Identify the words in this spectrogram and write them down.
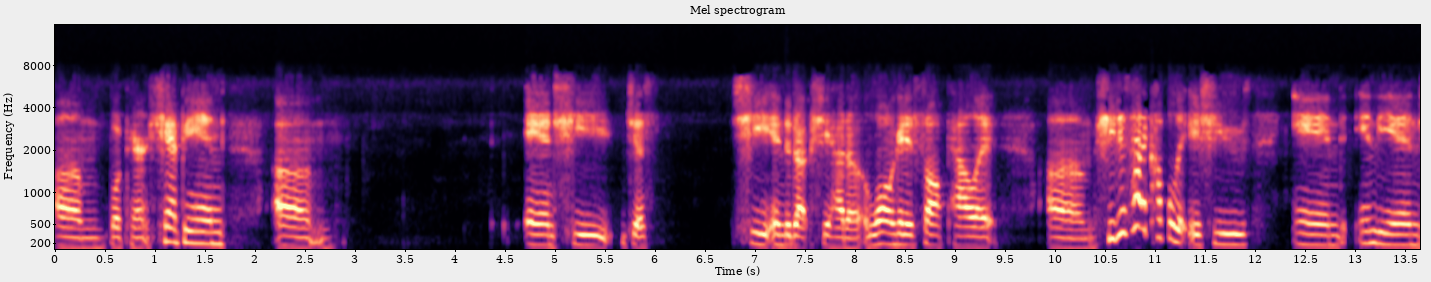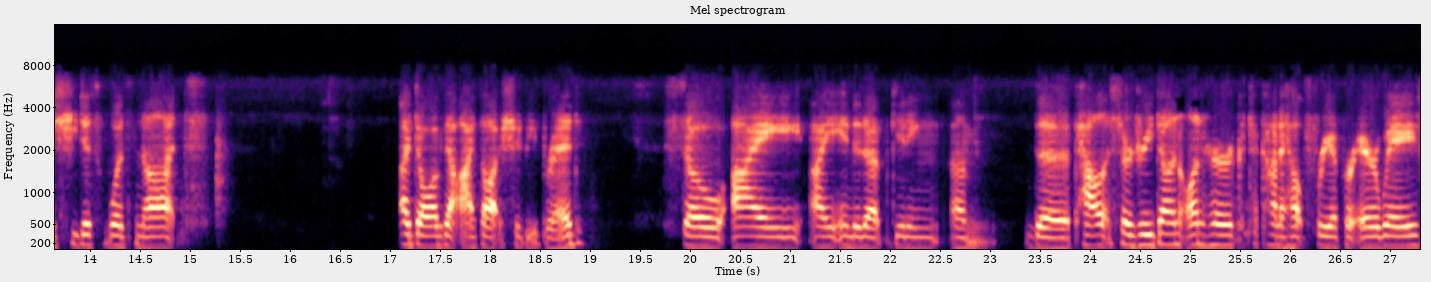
Um, both parents championed. Um, and she just she ended up she had a elongated soft palate. Um, she just had a couple of issues and in the end, she just was not a dog that I thought should be bred. So I I ended up getting um, the palate surgery done on her to kind of help free up her airways,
